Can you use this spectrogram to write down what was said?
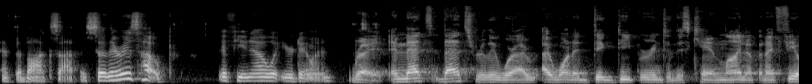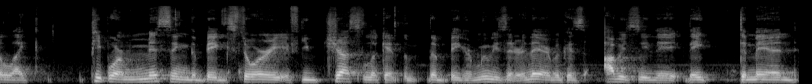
at the box office? So there is hope if you know what you're doing. Right, and that's that's really where I, I want to dig deeper into this Cannes lineup, and I feel like people are missing the big story if you just look at the, the bigger movies that are there, because obviously they they demand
